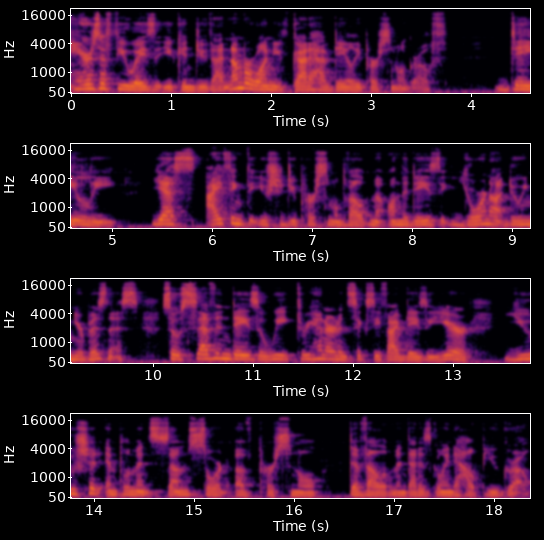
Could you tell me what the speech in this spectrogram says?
here's a few ways that you can do that. Number one, you've got to have daily personal growth. Daily Yes, I think that you should do personal development on the days that you're not doing your business. So, seven days a week, 365 days a year, you should implement some sort of personal development that is going to help you grow.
